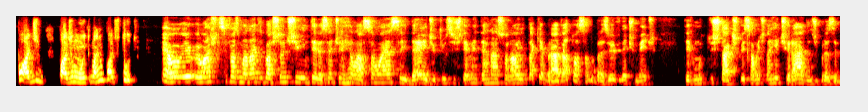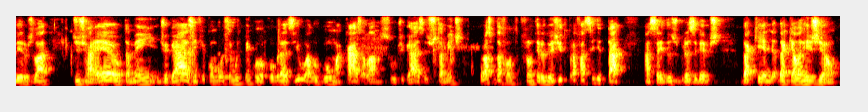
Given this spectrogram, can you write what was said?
pode, pode muito, mas não pode tudo. É, eu, eu acho que se faz uma análise bastante interessante em relação a essa ideia de que o sistema internacional está quebrado. A atuação do Brasil, evidentemente, teve muito destaque, especialmente na retirada dos brasileiros lá de Israel, também de Gaza, enfim, como você muito bem colocou, o Brasil alugou uma casa lá no sul de Gaza, justamente próximo da fronteira do Egito, para facilitar a saída dos brasileiros daquele, daquela região.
